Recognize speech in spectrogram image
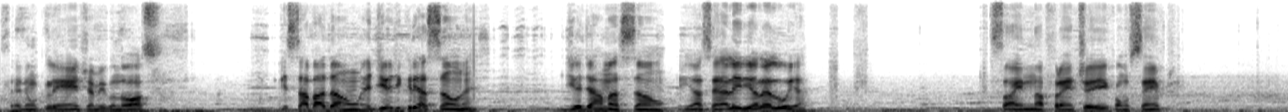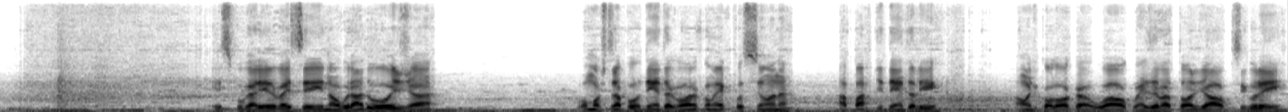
Isso é de um cliente, amigo nosso. E sabadão é dia de criação, né? Dia de armação. E a serralheria Aleluia saindo na frente aí, como sempre. Esse fogareiro vai ser inaugurado hoje já. Vou mostrar por dentro agora como é que funciona a parte de dentro ali, onde coloca o álcool, o reservatório de álcool. Segura aí.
